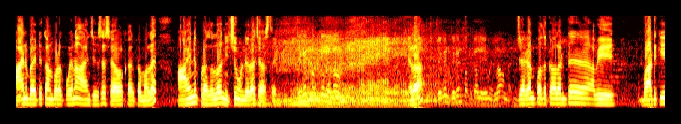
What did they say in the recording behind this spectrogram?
ఆయన బయట కనబడకపోయినా ఆయన చేసే సేవా కార్యక్రమాలే ఆయన్ని ప్రజల్లో నిత్యం ఉండేలా చేస్తాయి. ఎలా జగన్ పథకాలు అంటే అవి వాటికి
